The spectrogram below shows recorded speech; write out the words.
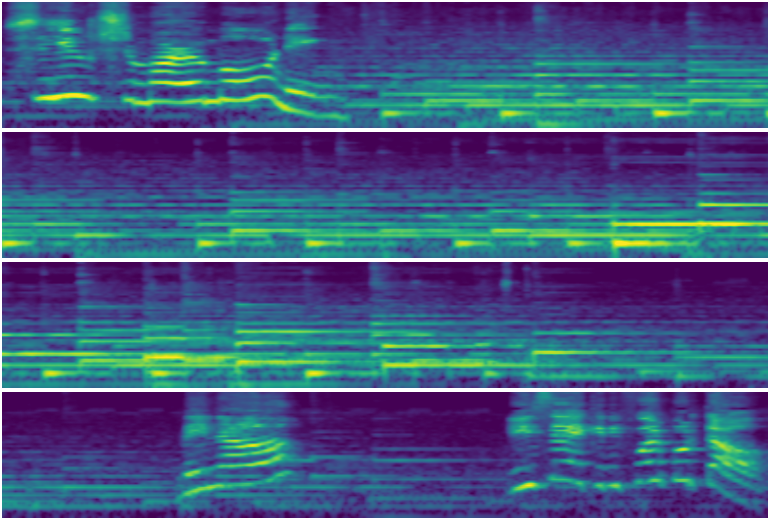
See you tomorrow morning. Mina? Hier sê ek in die voorportaal.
